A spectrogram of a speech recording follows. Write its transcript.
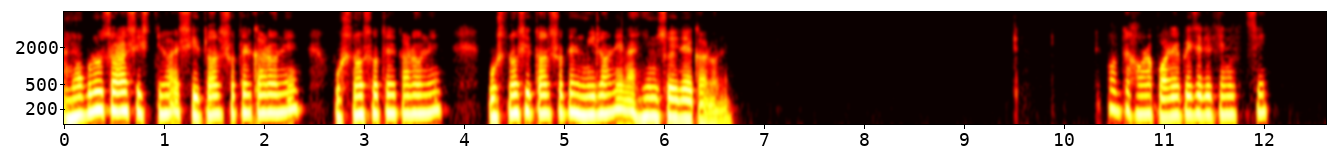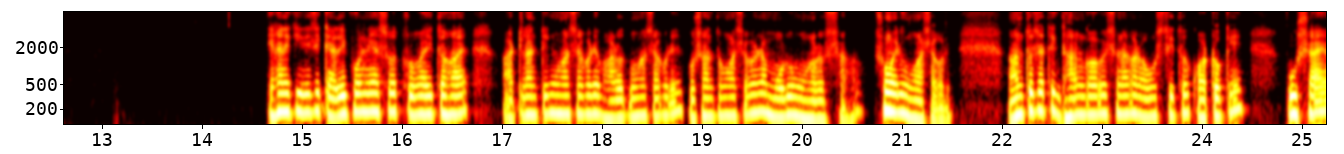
মগ্নচড়া সৃষ্টি হয় শীতল স্রোতের কারণে, উষ্ণ স্রোতের কারণে, উষ্ণ শীতল স্রোতের মিলনে না হিমশৈলের কারণে? আমরা পরের পেজে দেখে নিচ্ছি। এখানে কি দিয়েছে? ক্যালিফোর্নিয়া স্রোত প্রবাহিত হয় আটলান্টিক মহাসাগরে, ভারত মহাসাগরে, প্রশান্ত মহাসাগরে না মরু মহাসাগর সুমেরু মহাসাগরে। আন্তর্জাতিক ধান গবেষণাগার অবস্থিত কটকে পুষায়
